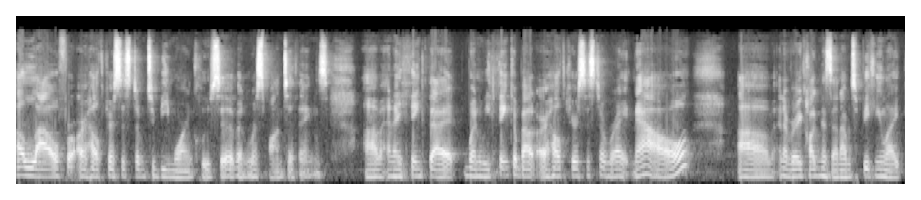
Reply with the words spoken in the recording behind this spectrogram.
allow for our healthcare system to be more inclusive and respond to things. Um, and I think that when we think about our healthcare system right now, um, and I'm very cognizant, I'm speaking like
